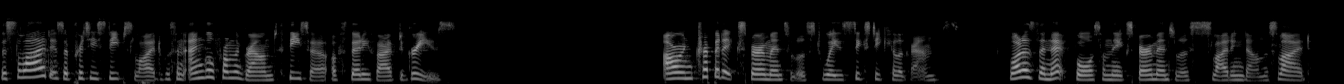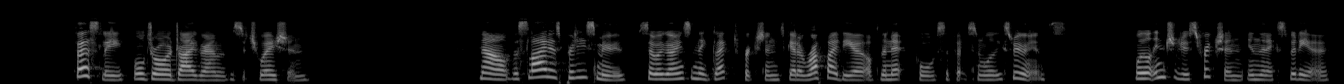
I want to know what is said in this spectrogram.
The slide is a pretty steep slide with an angle from the ground theta of 35 degrees. Our intrepid experimentalist weighs 60 kilograms. What is the net force on the experimentalist sliding down the slide? Firstly, we'll draw a diagram of the situation. Now, the slide is pretty smooth, so we're going to neglect friction to get a rough idea of the net force a person will experience. We'll introduce friction in the next video.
